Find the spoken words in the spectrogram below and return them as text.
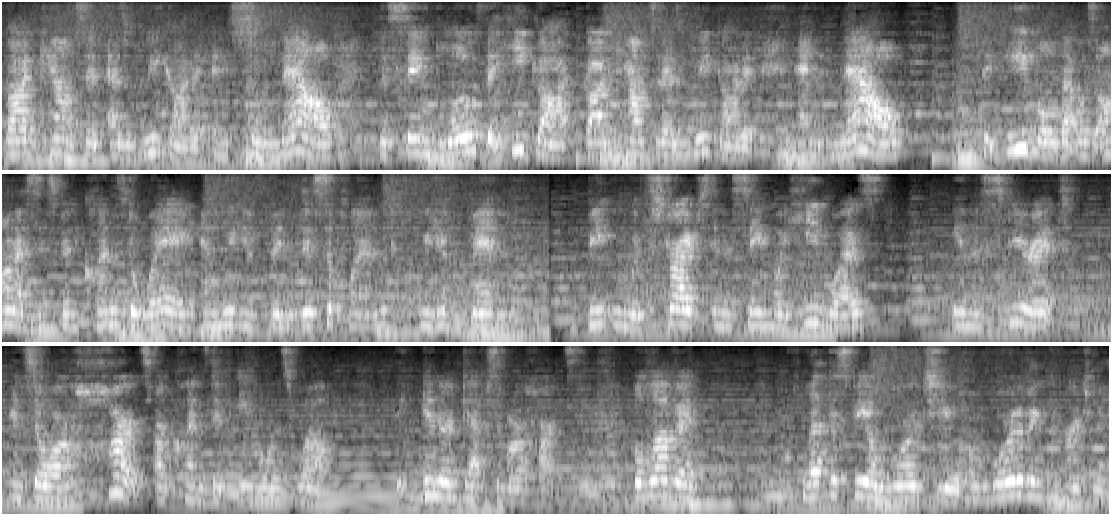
God counts it as we got it. And so now, the same blows that He got, God counts it as we got it. And now, the evil that was on us has been cleansed away and we have been disciplined. We have been beaten with stripes in the same way He was in the Spirit. And so our hearts are cleansed of evil as well. The inner depths of our hearts. Beloved, let this be a word to you, a word of encouragement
